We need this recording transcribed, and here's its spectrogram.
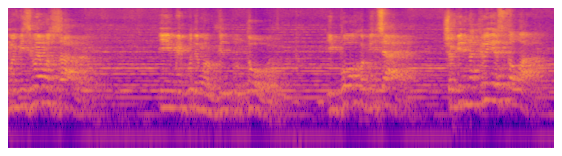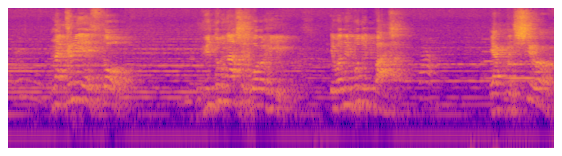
Ми візьмемо за руку і ми будемо відбудовувати. І Бог обіцяє, що Він накриє стола, накриє стол віду наших ворогів. І вони будуть бачити, як ми щиро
